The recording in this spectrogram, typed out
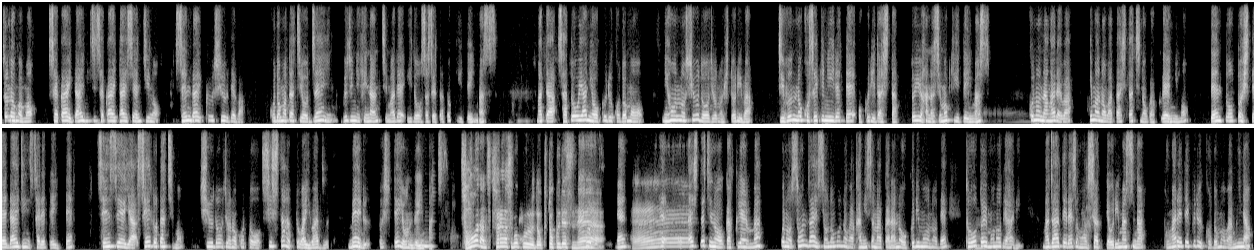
その後も世界第二次世界大戦時の仙台空襲では子供たちを全員無事に避難地まで移動させたと聞いています。また、里親に送る子供を日本の修道女の一人は自分の戸籍に入れて送り出したという話も聞いています。この流れは今の私たちの学園にも伝統として大事にされていて、先生や生徒たちも修道女のことをシスターとは言わず、メールとして呼んでいます。そうなんです。それはすごく独特ですね。そうですね。私たちの学園は、この存在そのものが神様からの贈り物で、尊いものであり、マザー・テレサもおっしゃっておりますが、生まれてくる子供は皆、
